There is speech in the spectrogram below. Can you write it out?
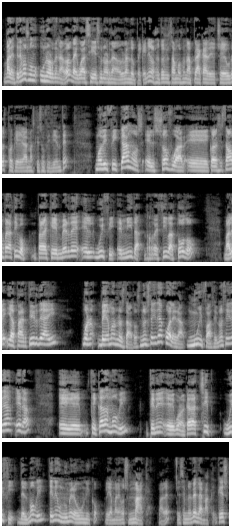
vale, tenemos un, ordenador, da igual si es un ordenador grande o pequeño, nosotros usamos una placa de 8 euros porque era más que suficiente. Modificamos el software eh, con el sistema operativo para que en vez de el wifi emita, reciba todo, ¿vale? Y a partir de ahí, bueno, veamos los datos. Nuestra idea cuál era? Muy fácil. Nuestra idea era eh, que cada móvil tiene, eh, bueno, cada chip wifi del móvil tiene un número único, le llamaremos MAC, ¿vale? simplemente es la MAC, que es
